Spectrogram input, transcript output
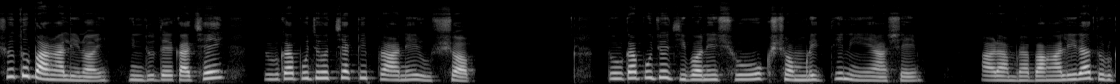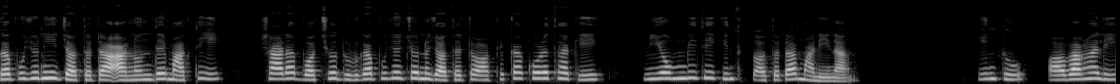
শুধু বাঙালি নয়, হিন্দুদের কাছেই দুর্গাপুজো হচ্ছে একটি প্রাণের উৎসব। দুর্গাপুজো জীবনে সুখ সমৃদ্ধি নিয়ে আসে। আর আমরা বাঙালিরা দুর্গাপুজো নিয়ে যতটা আনন্দে মাতি, সারা বছর দুর্গাপুজোর জন্য যতটা অপেক্ষা করে থাকি নিয়মবিধি কিন্তু ততটা মানি না। কিন্তু অবাঙালি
